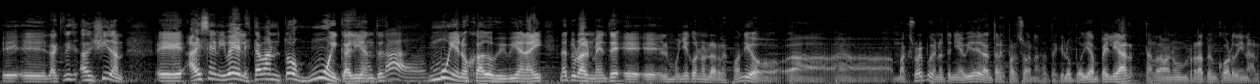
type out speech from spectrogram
eh, eh, la actriz Anne Sheehan. Eh, a ese nivel, estaban todos muy calientes, muy enojados vivían ahí. Naturalmente, el muñeco no le respondió a, a Max Wright porque no tenía vida, eran tres personas. Hasta que lo podían pelear, tardaban un rato en coordinar.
